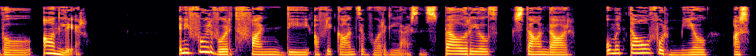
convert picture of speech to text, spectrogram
wil aanleer. In die voorwoord van die Afrikaanse woordelys en spelreëls staan daar om 'n taal formeel as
